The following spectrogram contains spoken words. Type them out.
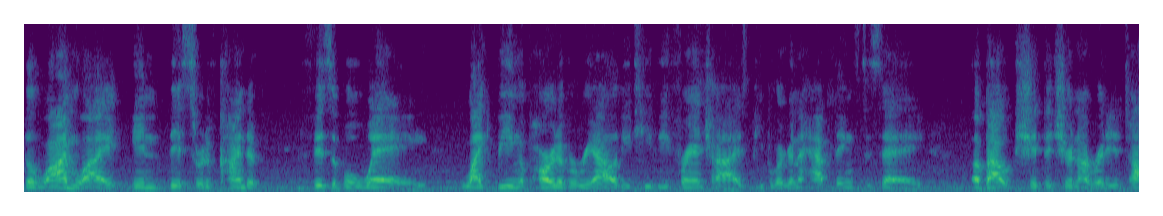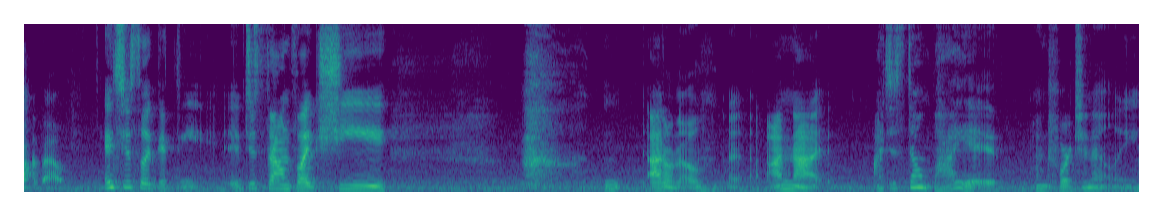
the limelight in this sort of kind of visible way, like being a part of a reality TV franchise, people are going to have things to say. About shit that you're not ready to talk about. It's just like it, it just sounds like she I don't know. I'm not I just don't buy it, unfortunately.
